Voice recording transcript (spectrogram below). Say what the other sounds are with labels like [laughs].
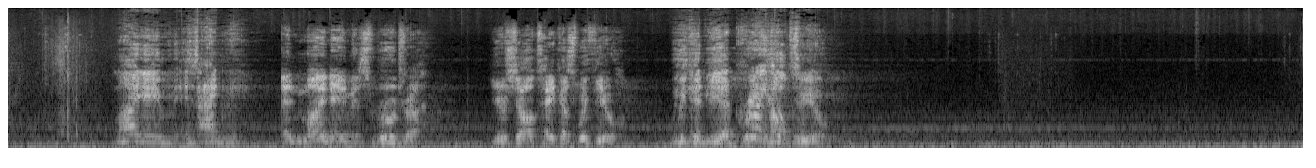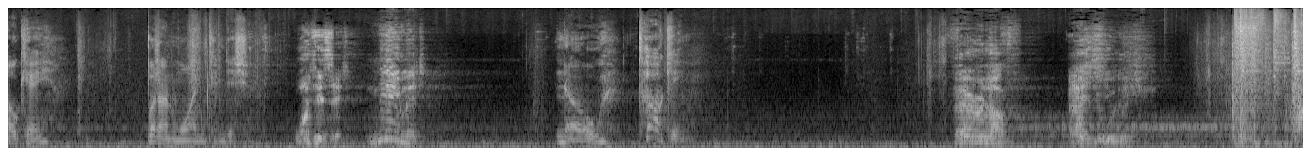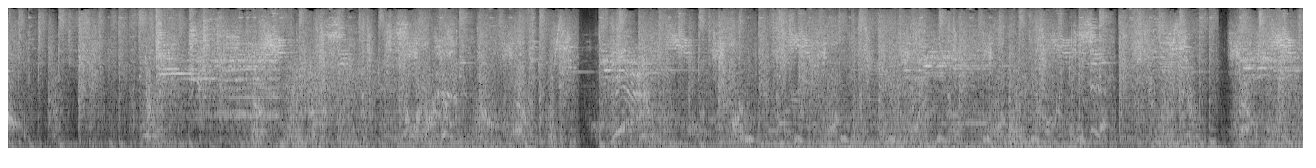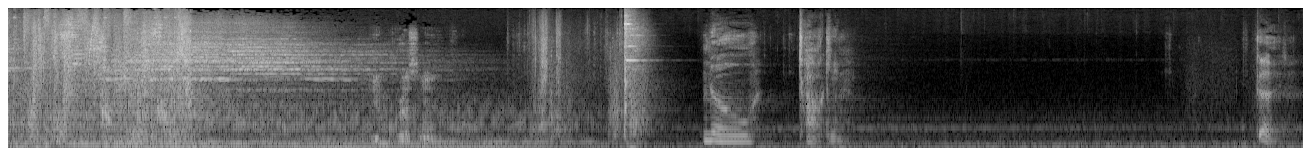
My name is Agni. And my name is Rudra. You shall take us with you. We can be a great help to you. Okay. But on one condition. What is it? Name it. No talking. Fair enough. As you wish. Impressive. No talking. Good.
